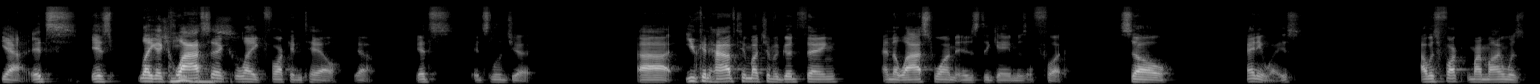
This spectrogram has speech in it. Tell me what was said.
yeah, it's it's like a classic like fucking tale. Yeah, it's it's legit. Uh, you can have too much of a good thing, and the last one is the game is afoot. So, anyways, I was fuck. My mind was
